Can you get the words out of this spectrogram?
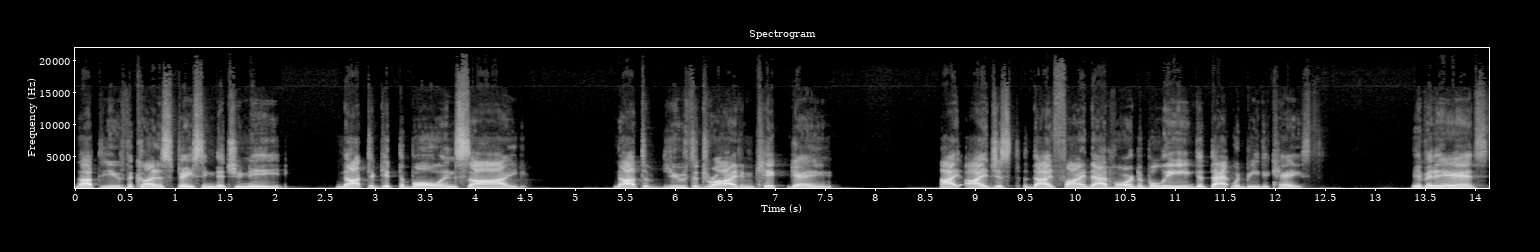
not to use the kind of spacing that you need, not to get the ball inside, not to use the drive and kick game. I I just I find that hard to believe that that would be the case. If it is,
